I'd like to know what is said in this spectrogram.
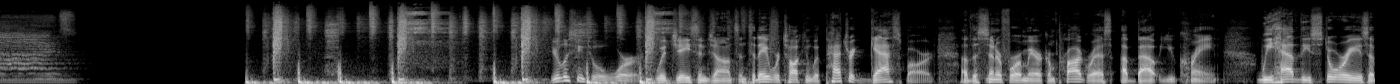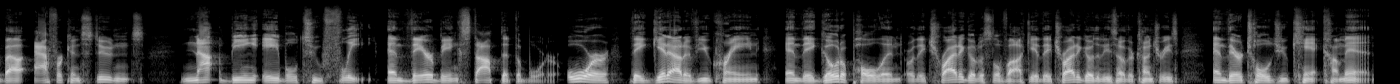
You're listening to A Word with Jason Johnson. Today we're talking with Patrick Gaspard of the Center for American Progress about Ukraine. We have these stories about African students not being able to flee and they're being stopped at the border or they get out of Ukraine and they go to Poland or they try to go to Slovakia, they try to go to these other countries and they're told you can't come in.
